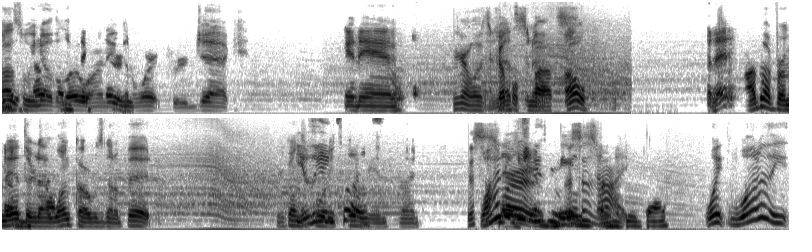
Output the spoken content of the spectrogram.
also we know the low line ain't going to work for Jack. And then, You're gonna lose a couple that's gonna- spots. Oh, but that I thought for a minute there that um, one car was going to pit. Here comes He the was getting 42 close. inside. This Why is did where you use the is inside? Like, what do they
